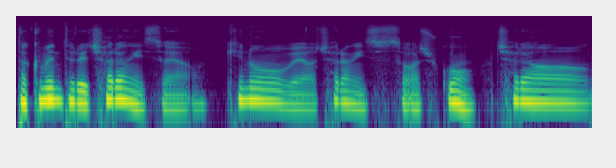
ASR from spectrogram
다큐멘터리 촬영이 있어요. 키노웨어 촬영이 있었어가지고 촬영을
